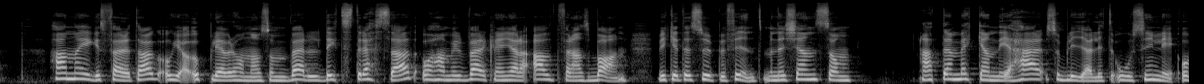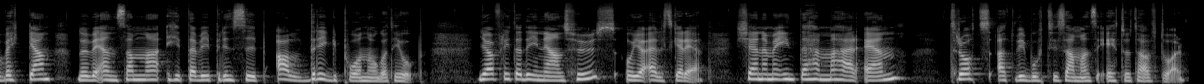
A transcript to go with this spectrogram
Han har eget företag och jag upplever honom som väldigt stressad och han vill verkligen göra allt för hans barn, vilket är superfint. Men det känns som att den veckan det är här så blir jag lite osynlig och veckan då är vi ensamma hittar vi i princip aldrig på något ihop. Jag flyttade in i hans hus och jag älskar det. Känner mig inte hemma här än, trots att vi bott tillsammans i ett och ett halvt år.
